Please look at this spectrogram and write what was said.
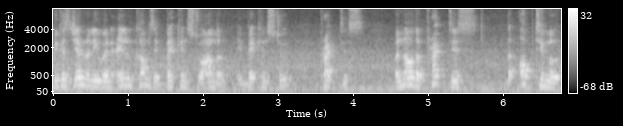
because generally when ilm comes, it beckons to amal, it beckons to practice. But now the practice, the optimal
